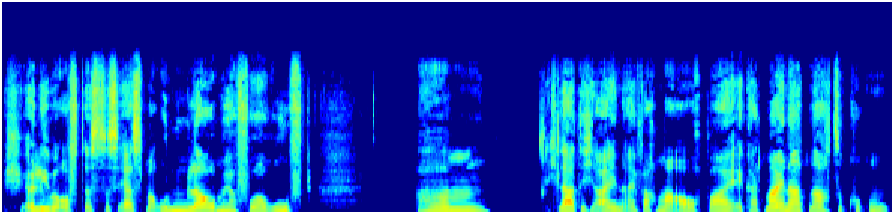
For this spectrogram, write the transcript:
Ich erlebe oft, dass das erstmal Unglauben hervorruft. Ähm, ich lade dich ein, einfach mal auch bei Eckhard Meinert nachzugucken.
